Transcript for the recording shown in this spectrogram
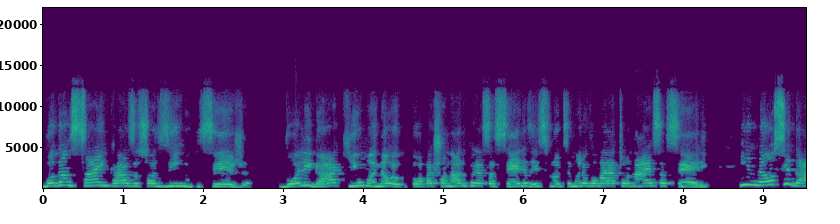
vou dançar em casa sozinho, que seja. Vou ligar aqui uma. Não, eu estou apaixonado por essa série. Esse final de semana eu vou maratonar essa série. E não se dá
